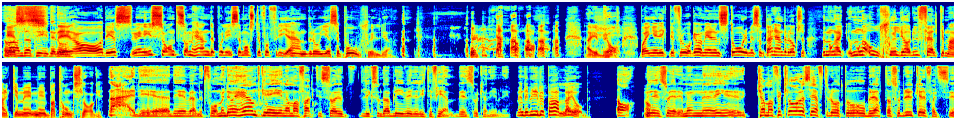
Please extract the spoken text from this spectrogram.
var andra tider då. Det, ja, det är, det är sånt som händer. Polisen måste få fria händer och ge sig på oskyldiga. ja, det är bra. var ingen riktig fråga, var mer en story, men sånt där händer väl också. Hur många, hur många oskyldiga har du fällt i marken med, med batongslag? Nej, det är, det är väldigt få. Men det har hänt grejer när man faktiskt har ut, liksom, det har blivit lite fel. Det, så kan det ju bli. Men det blir väl på alla jobb? Ja, det, så är det. Men eh, kan man förklara sig efteråt och, och berätta så brukar det faktiskt eh,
